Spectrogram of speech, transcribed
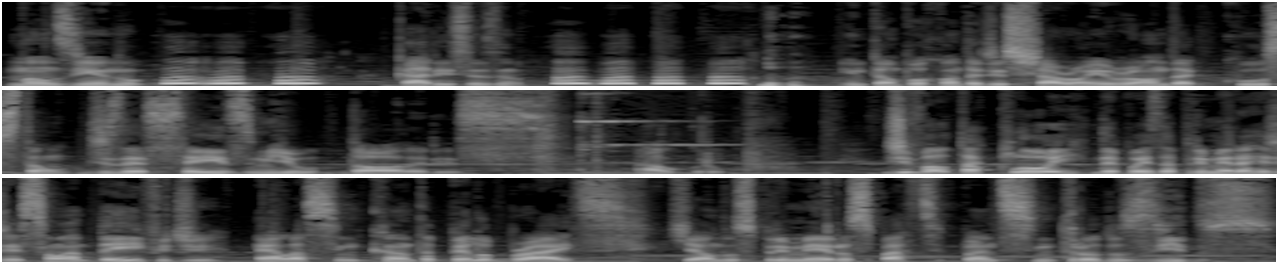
mãozinha no. Uh, uh, uh, carícias. Então, por conta disso, Sharon e Ronda custam 16 mil dólares ao grupo. De volta a Chloe, depois da primeira rejeição a David, ela se encanta pelo Bryce, que é um dos primeiros participantes introduzidos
